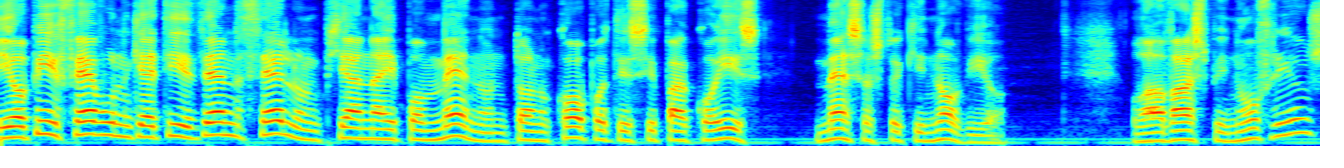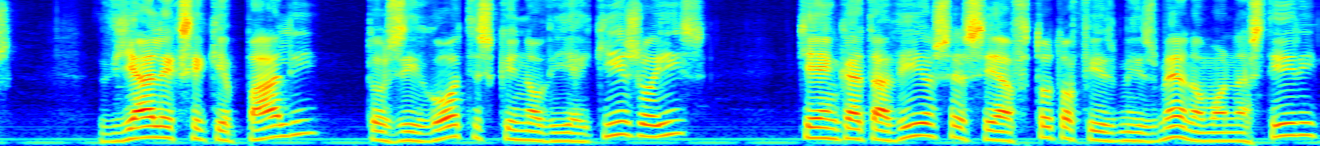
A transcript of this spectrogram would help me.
οι οποίοι φεύγουν γιατί δεν θέλουν πια να υπομένουν τον κόπο της υπακοής μέσα στο κοινόβιο. Ο Αβάς Πινούφριος διάλεξε και πάλι το ζυγό της κοινοβιακής ζωής και εγκαταβίωσε σε αυτό το φυσμισμένο μοναστήρι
